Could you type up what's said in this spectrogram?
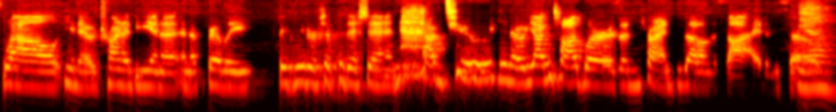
while, you know, trying to be in a, in a fairly big leadership position, have two, you know, young toddlers and try and do that on the side. And so yeah.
